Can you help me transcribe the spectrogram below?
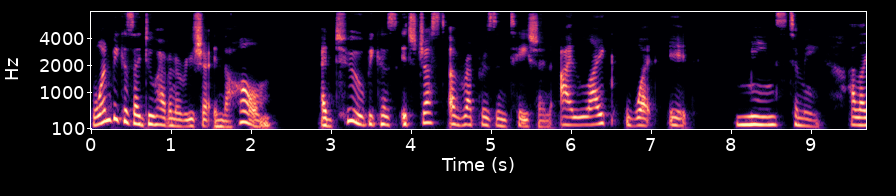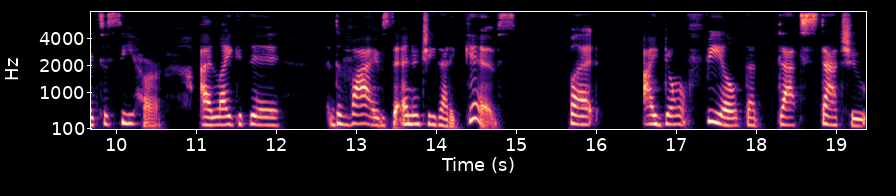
One, because I do have an Orisha in the home. And two, because it's just a representation. I like what it means to me. I like to see her. I like the, the vibes, the energy that it gives. But I don't feel that that statue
